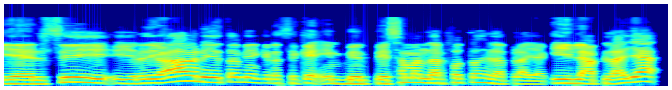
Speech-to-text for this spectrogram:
Y, y él sí, y yo le digo, ah, bueno, yo también, que no sé qué, y me empieza a mandar fotos de la playa. Y la playa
